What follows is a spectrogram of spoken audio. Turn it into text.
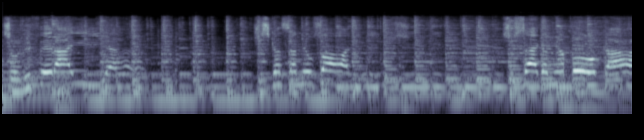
sonífera ilha, descansa meus olhos, sossega minha boca,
